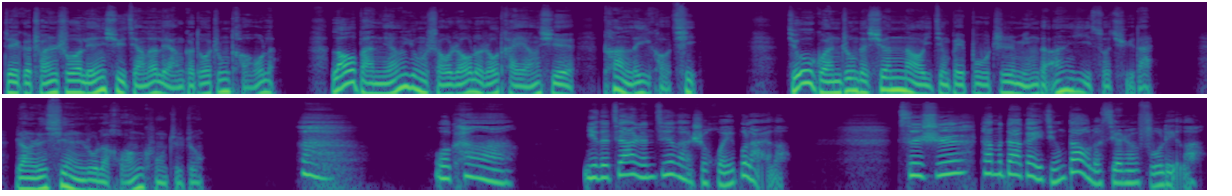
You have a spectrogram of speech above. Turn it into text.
这个传说连续讲了两个多钟头了，老板娘用手揉了揉太阳穴，叹了一口气。酒馆中的喧闹已经被不知名的安逸所取代，让人陷入了惶恐之中。唉，我看啊，你的家人今晚是回不来了。此时他们大概已经到了仙人府里了，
